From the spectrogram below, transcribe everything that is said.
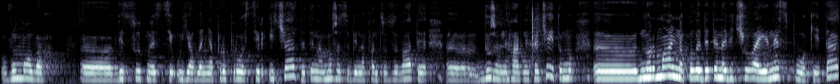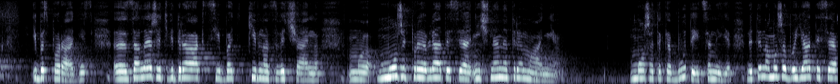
в умовах відсутності уявлення про простір і час дитина може собі нафантазувати е, дуже негарних речей. Тому е, нормально, коли дитина відчуває неспокій, так. І безпорадність Е, залежить від реакції батьків надзвичайно. Можуть проявлятися нічне нетримання. Може таке бути, і це не є. Дитина може боятися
